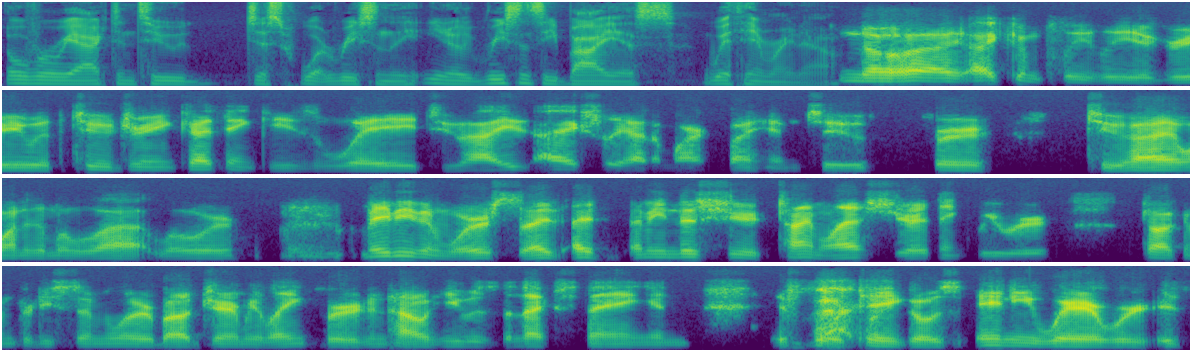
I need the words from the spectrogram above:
overreacting to just what recently, you know, recency bias with him right now? No, I, I completely agree with two drink. I think he's way too high. I actually had a mark by him too for too high. I wanted him a lot lower, maybe even worse. I, I, I mean, this year, time last year, I think we were talking pretty similar about Jeremy Langford and how he was the next thing. And if Exactly. Forte goes anywhere, where it's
